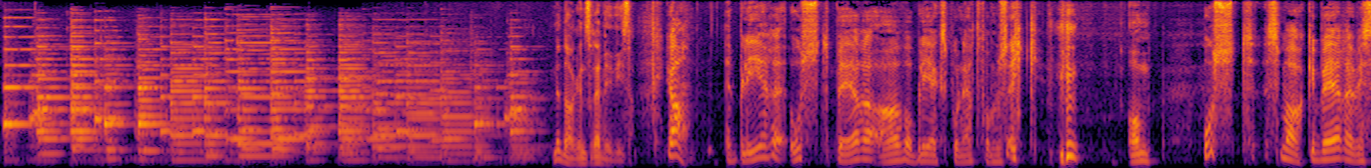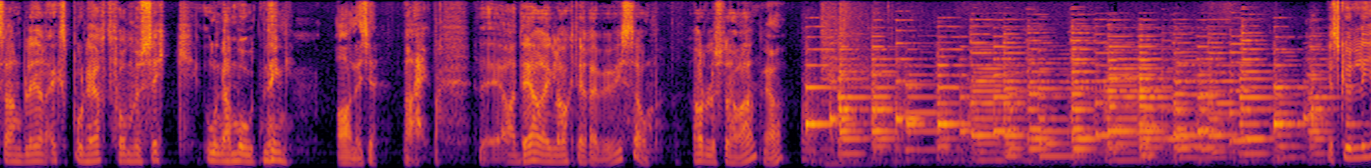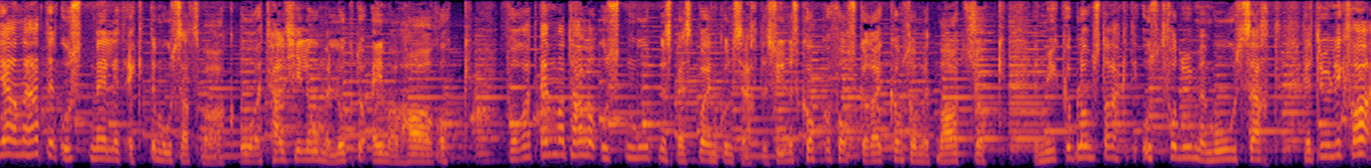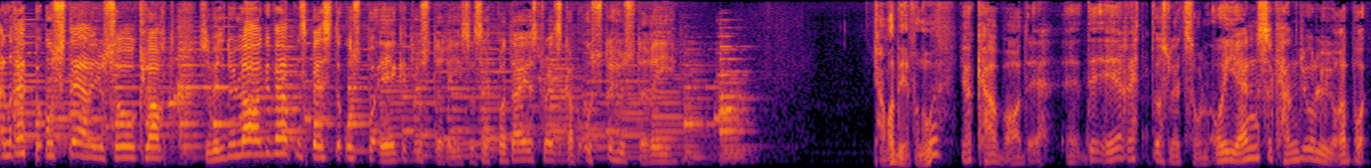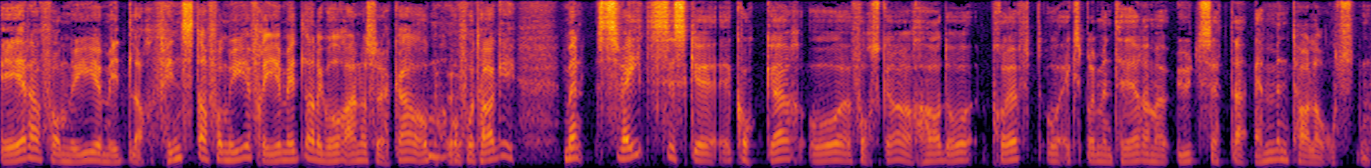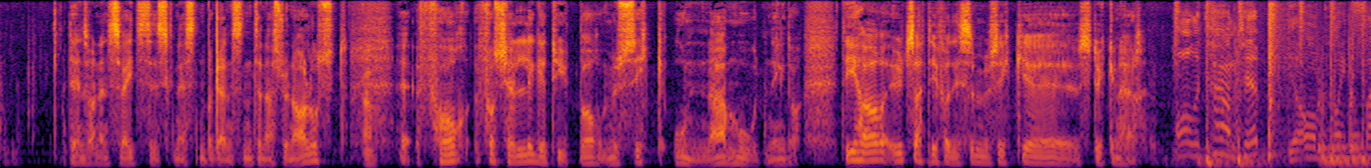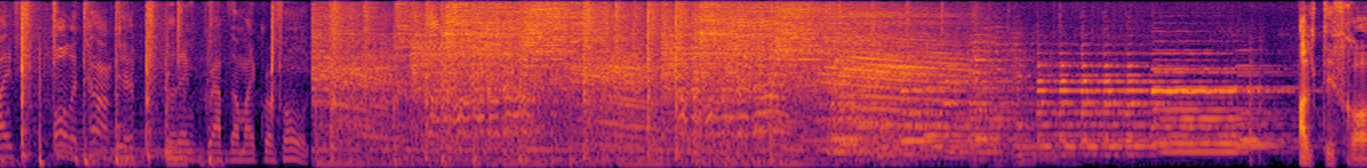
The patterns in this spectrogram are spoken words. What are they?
Med dagens revyvise. Ja, blir ost bedre av å bli eksponert for musikk? Om Ost smaker bedre hvis han blir eksponert for musikk under modning. aner ikke. Nei, det, ja, det har jeg lagd en revyvise om. Har du lyst til å høre den? Ja. Jeg skulle gjerne hatt en ost med litt ekte Mozart-smak og et halvt kilo med lukt og eim av hardrock. For at Emma taler osten motnes best på en konsert, det synes kokk og forskere kom som et matsjokk. En myk og blomsteraktig ost får du med Mozart. Helt ulik fra en rappeost, det er jo så klart. Så vil du lage verdens beste ost på eget ysteri, så sett på Dye Straits skap ostehysteri. Hva var det for noe? Ja, hva var det? Eh, Det er rett og slett sånn. Og igjen så kan du jo lure på, er det for mye midler? Fins det for mye frie midler det går an å søke om og få tak i? Men sveitsiske kokker og forskere har da prøvd å eksperimentere med å utsette emmentaler-osten. Det er en sånn en sveitsisk, nesten på grensen til nasjonalost, Ja. for forskjellige typer musikk under modning. Da. De har utsatt de for disse musikkstykkene her. All the time, tip. You're on point five. All the time, tip. So then grab the microphone. Alt ifra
